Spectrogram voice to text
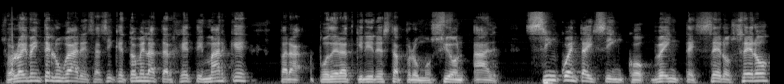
Solo hay 20 lugares, así que tome la tarjeta y marque para poder adquirir esta promoción al 55 2000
